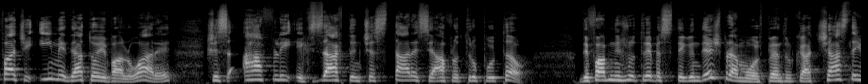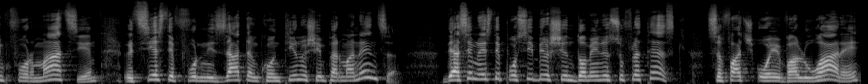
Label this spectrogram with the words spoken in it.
face imediat o evaluare și să afli exact în ce stare se află trupul tău. De fapt, nici nu trebuie să te gândești prea mult, pentru că această informație îți este furnizată în continuu și în permanență. De asemenea, este posibil și în domeniul sufletesc să faci o evaluare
